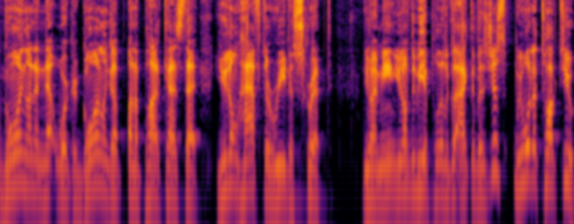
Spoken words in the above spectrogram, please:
going on a network or going like a, on a podcast that you don't have to read a script. You know what I mean? You don't have to be a political activist. Just we want to talk to you.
